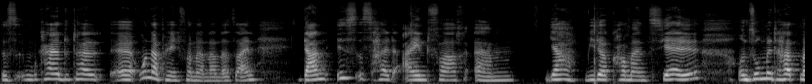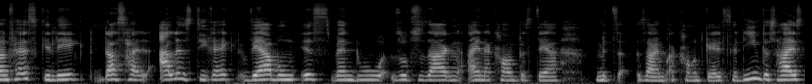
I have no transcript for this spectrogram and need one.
Das kann ja total äh, unabhängig voneinander sein dann ist es halt einfach, ähm, ja, wieder kommerziell. Und somit hat man festgelegt, dass halt alles direkt Werbung ist, wenn du sozusagen ein Account bist, der mit seinem Account Geld verdient. Das heißt,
